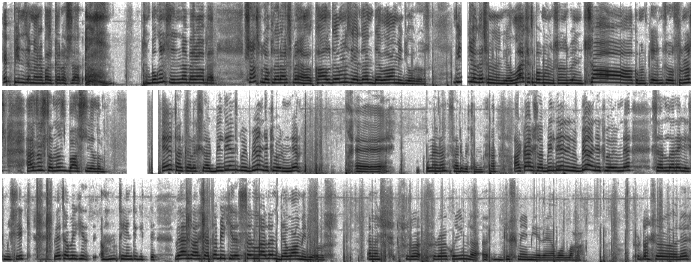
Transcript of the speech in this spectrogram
Hepinize merhaba arkadaşlar. Bugün sizinle beraber şans blokları açmaya kaldığımız yerden devam ediyoruz. Video geçmeden önce like atıp abone olursanız beni çok mutlu etmiş olursunuz. Hazırsanız başlayalım. Evet arkadaşlar bildiğiniz gibi bir önceki bölümde eee bu ne lan? Sarı betonmuş. Ha. Arkadaşlar bildiğiniz gibi bir önceki bölümde sarılara geçmiştik. Ve tabii ki TNT gitti. Ve arkadaşlar tabii ki de sarılardan devam ediyoruz. Hemen şu- şuraya, koyayım da e, düşmeyeyim yere ya vallaha. Şuradan şöyle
